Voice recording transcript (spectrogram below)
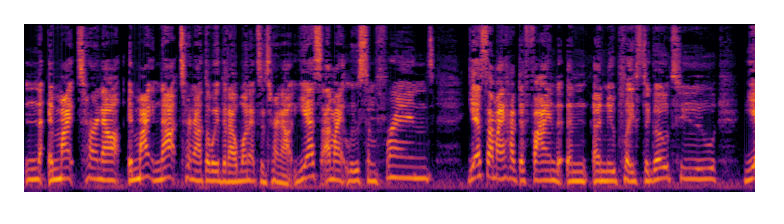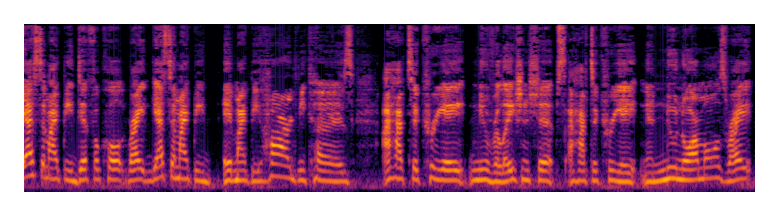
it might turn out it might not turn out the way that I want it to turn out. Yes, I might lose some friends. Yes, I might have to find a, a, new place to go to. Yes, it might be difficult, right? Yes, it might be it might be hard because I have to create new relationships. I have to create new normals, right?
